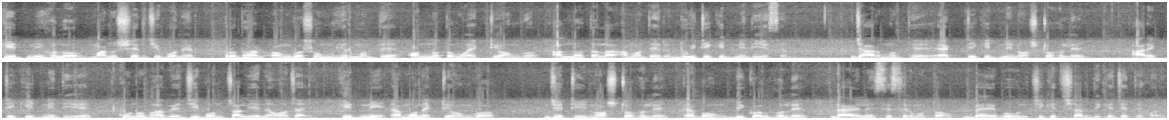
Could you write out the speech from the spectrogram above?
কিডনি হল মানুষের জীবনের প্রধান অঙ্গসমূহের মধ্যে অন্যতম একটি অঙ্গ। আল্লাহ তালা আমাদের দুইটি কিডনি দিয়েছেন। যার মধ্যে একটি কিডনি নষ্ট হলে আরেকটি কিডনি দিয়ে কোনোভাবে জীবন চালিয়ে নেওয়া যায়। কিডনি এমন একটি অঙ্গ যেটি নষ্ট হলে এবং বিকল হলে ডায়ালাইসিসের মতো ব্যয়বহুল চিকিৎসার দিকে যেতে হয়।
